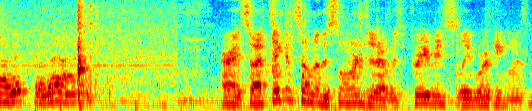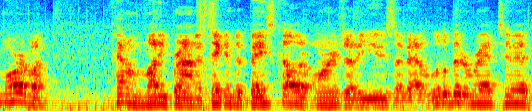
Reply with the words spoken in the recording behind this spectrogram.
About it for that. Alright, so I've taken some of this orange that I was previously working with, more of a kind of muddy brown. I've taken the base color orange that I used, I've added a little bit of red to it,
